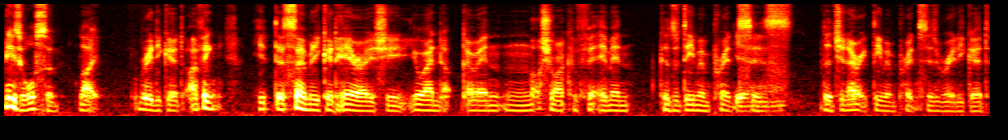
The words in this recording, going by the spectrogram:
he's awesome, like really good. I think you, there's so many good heroes. You you end up going, "Mm, not sure I can fit him in because the demon prince Yeah. is the generic demon prince is really good.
